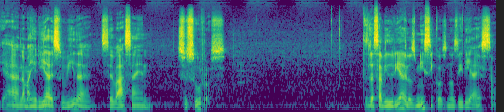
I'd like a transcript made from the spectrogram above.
Ya, la mayoría de su vida se basa en susurros. Entonces la sabiduría de los místicos nos diría esto.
